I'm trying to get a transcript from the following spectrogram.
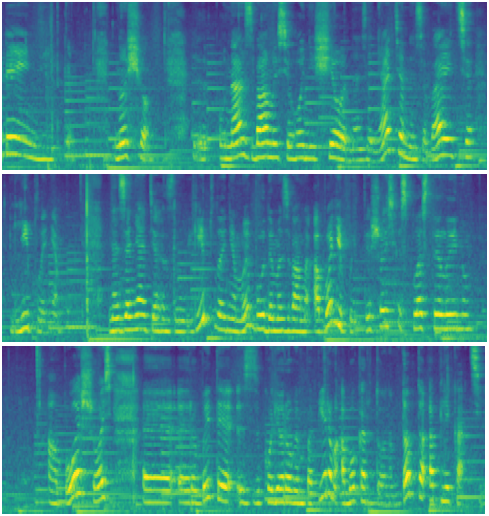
день, дітки! Ну що, е, у нас з вами сьогодні ще одне заняття, називається ліплення. На заняттях з ліплення ми будемо з вами або ліпити щось з пластилину, або щось е, робити з кольоровим папіром або картоном, тобто аплікації.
